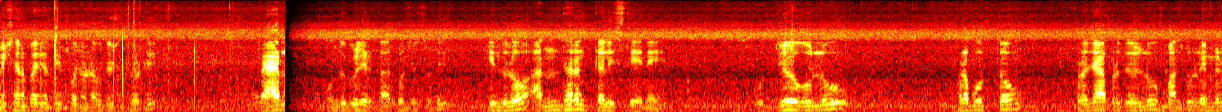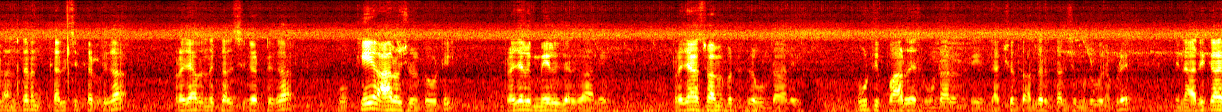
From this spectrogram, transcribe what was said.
మిషన్ బైక్ తిప్పుతున్న ఉద్దేశంతో ప్యార్ ముందుకు వెళ్ళే కార్యక్రమం చేస్తుంది. ఇందులో అందరం కలిస్తేనే ఉద్యోగులు ప్రభుత్వం ప్రజాప్రతినిధులు మంత్రులు ఎమ్మెల్యేలు అందరం కలిసికట్టుగా ప్రజాప్రతినిధులు కలిసికట్టుగా ఒకే ఆలోచనతోటి ప్రజలకు మేలు జరగాలి ప్రజాస్వామ్య పద్ధతిలో ఉండాలి పూర్తి పారదర్శకం ఉండాలంటే లక్ష్యంతో అందరూ కలిసి ముందుకు పోయినప్పుడే నిన్న అధికార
